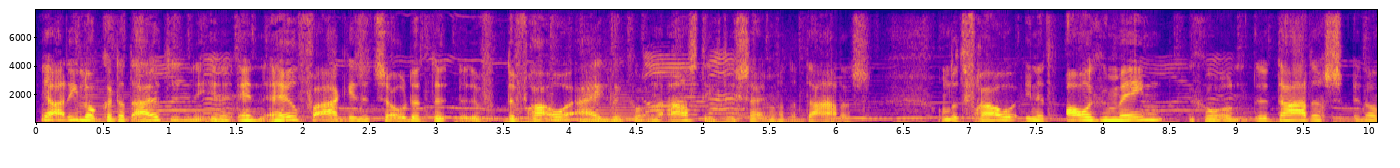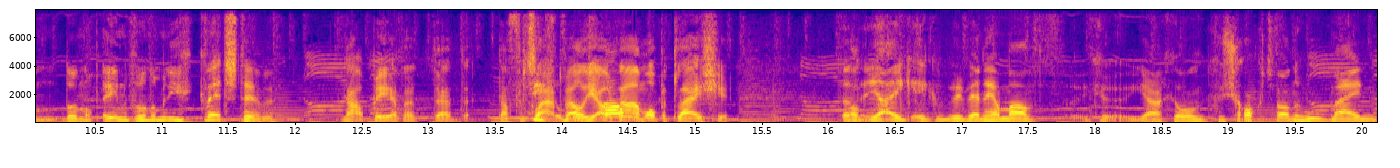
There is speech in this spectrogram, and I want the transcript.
Ja, die lokken dat uit. En, en heel vaak is het zo dat de, de, de vrouwen eigenlijk gewoon de aanstichters zijn van de daders. Omdat vrouwen in het algemeen gewoon de daders dan, dan op een of andere manier gekwetst hebben. Nou, Peer, dat, dat, dat verklaart wel jouw vrouwen- naam op het lijstje. Dat- ja, ik, ik ben helemaal ja, gewoon geschokt van hoe mijn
